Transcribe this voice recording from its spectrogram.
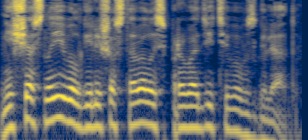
Несчастной Иволге лишь оставалось проводить его взглядом.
